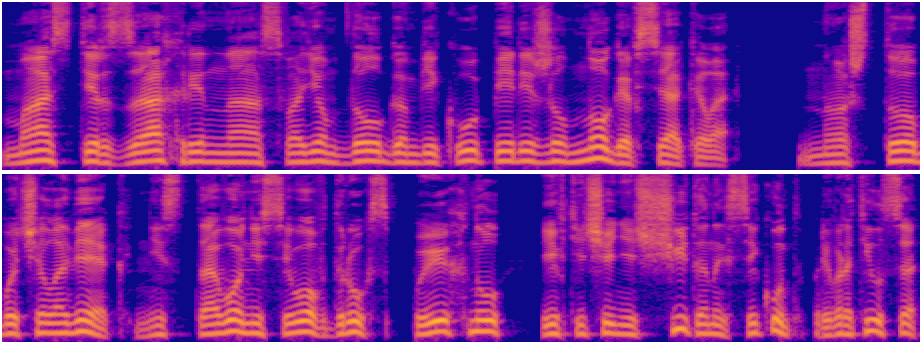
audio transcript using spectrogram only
Мастер Захрин на своем долгом веку пережил много всякого, но чтобы человек ни с того ни сего вдруг вспыхнул и в течение считанных секунд превратился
